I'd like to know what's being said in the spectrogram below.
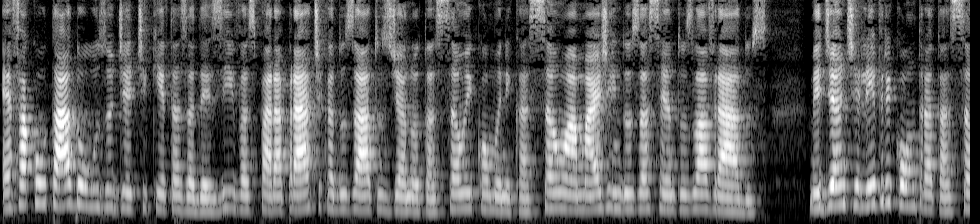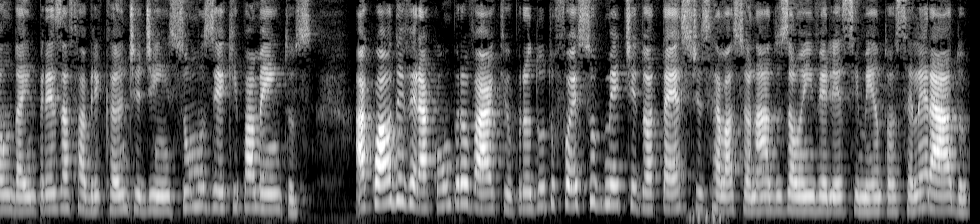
É facultado o uso de etiquetas adesivas para a prática dos atos de anotação e comunicação à margem dos assentos lavrados, mediante livre contratação da empresa fabricante de insumos e equipamentos, a qual deverá comprovar que o produto foi submetido a testes relacionados ao envelhecimento acelerado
